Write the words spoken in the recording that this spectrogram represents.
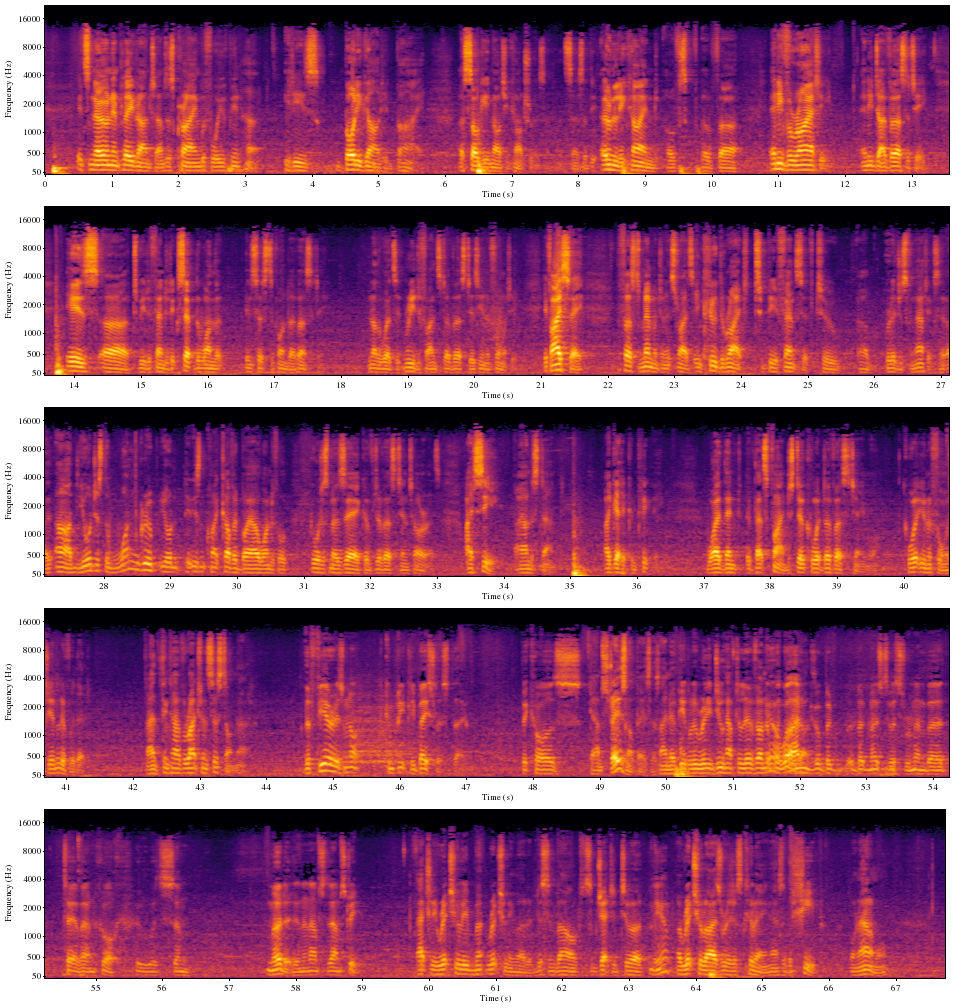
It's known in playground terms as crying before you've been hurt. It is bodyguarded by a soggy multiculturalism. that says that the only kind of, of uh, any variety, any diversity is uh, to be defended except the one that insists upon diversity. In other words, it redefines diversity as uniformity. If I say the First Amendment and its rights include the right to be offensive to uh, religious fanatics, uh, ah, you're just the one group that isn't quite covered by our wonderful, gorgeous mosaic of diversity and tolerance. I see. I understand. I get it completely. Why then? That's fine. Just don't call it diversity anymore. Call it uniformity and live with it. I think I have a right to insist on that. The fear is not completely baseless, though, because damn straight it's not baseless. I know people who really do have to live under. Yeah, well, and, but, but most of us remember Theo van Gogh, who was um, murdered in an Amsterdam street. Actually, ritually, ritually murdered, disemboweled, subjected to a, yeah. a ritualized religious killing, as of a sheep or an animal.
